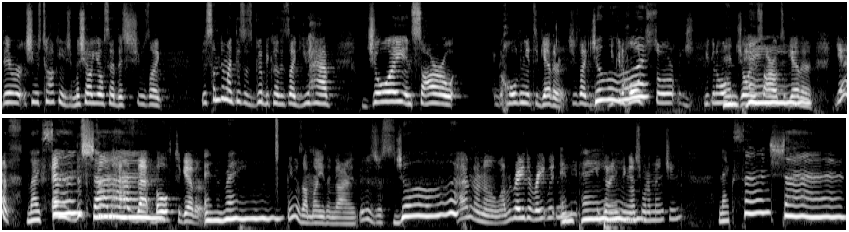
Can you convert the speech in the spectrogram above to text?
there. Were, she was talking. Michelle Yeoh said that she was like, "There's something like this is good because it's like you have joy and sorrow." holding it together she's like joy you can hold Joy so you can hold and joy and sorrow together yes Like and this film has that both together and rain, it was amazing guys it was just joy I don't know. Are we ready to rate Whitney? and pain. Is there anything else you want to mention? like sunshine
